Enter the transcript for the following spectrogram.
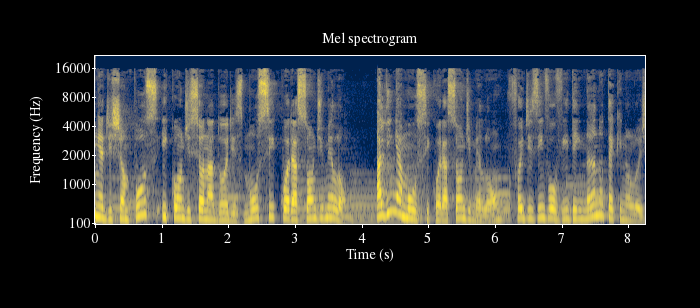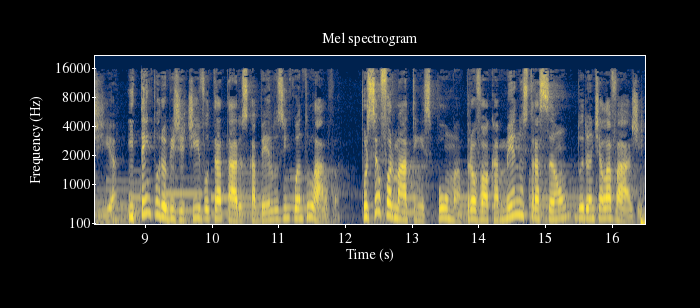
linha de shampoos e condicionadores Mousse Coração de Melon. A linha Mousse Coração de Melon foi desenvolvida em nanotecnologia e tem por objetivo tratar os cabelos enquanto lava. Por seu formato em espuma, provoca menos tração durante a lavagem,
